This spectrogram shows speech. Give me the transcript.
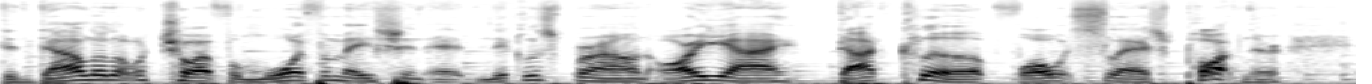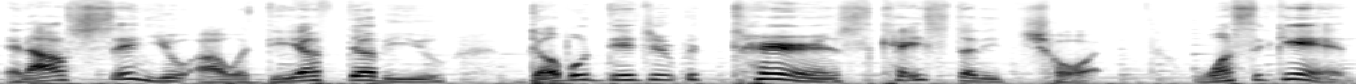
Then download our chart for more information at nicholasbrownrei.club forward slash partner, and I'll send you our DFW double digit returns case study chart. Once again,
